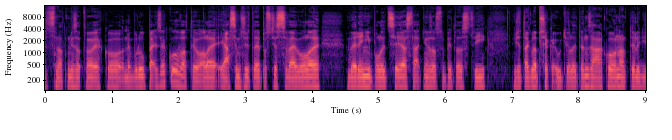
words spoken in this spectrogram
snad mi za to jako nebudou persekuovat, jo, ale já si myslím, že to je prostě své vole vedení policie a státního zastupitelství, že takhle překroutili ten zákon a ty lidi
